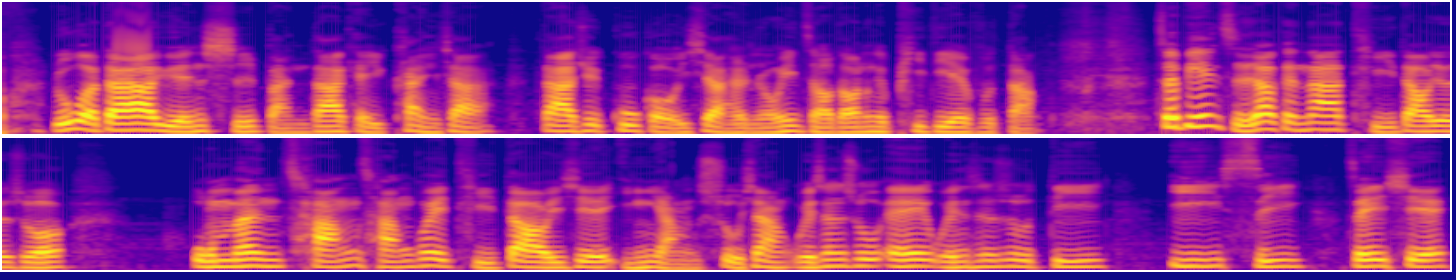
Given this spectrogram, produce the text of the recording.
如果大家原始版，大家可以看一下。大家去 Google 一下，很容易找到那个 PDF 档。这边只要跟大家提到，就是说，我们常常会提到一些营养素，像维生素 A、维生素 D、E、C 这一些，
